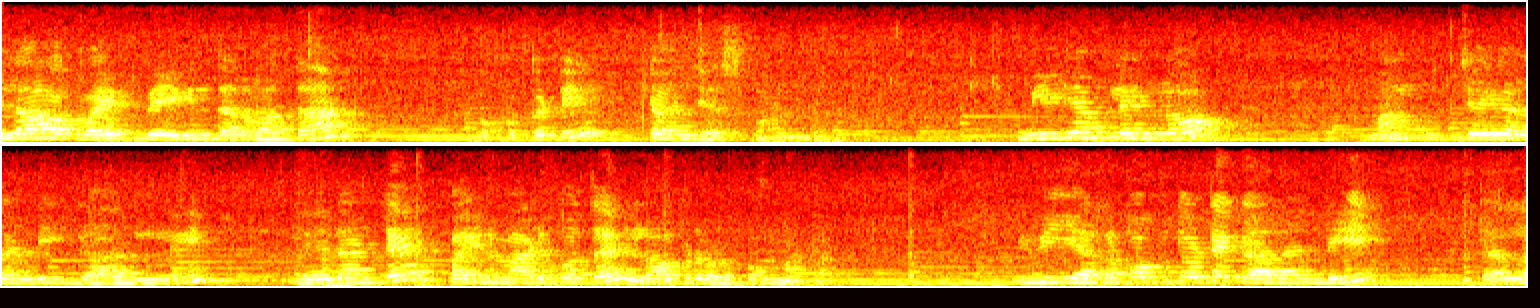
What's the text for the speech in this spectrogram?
ఇలా ఒకవైపు వేగిన తర్వాత ఒక్కొక్కటి టర్న్ చేసుకోండి. మీడియం ఫ్లేమ్లో మనం కుక్ చేయాలండి ఈ గారెల్ని. లేదంటే పైన మాడిపోతాయి లోపల ఉడకమాట ఇవి ఎర్రపప్పుతోటే కాదండి తెల్ల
